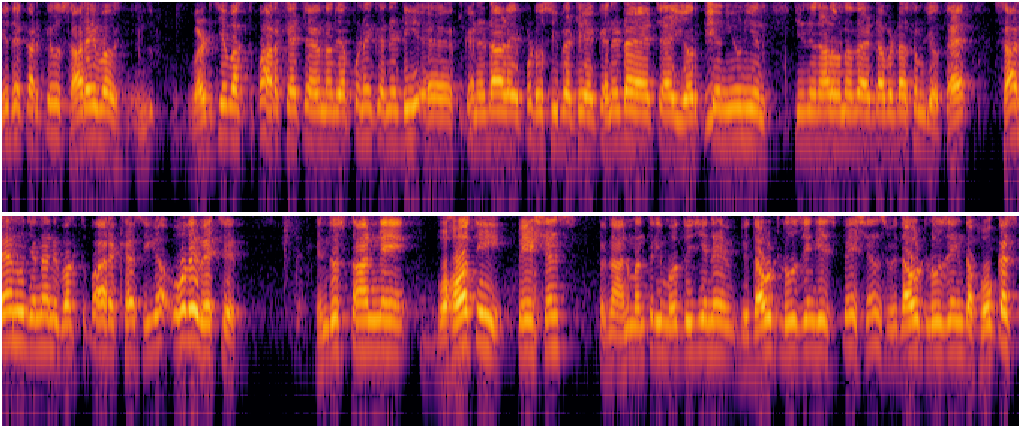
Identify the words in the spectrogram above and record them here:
ਜਿਹਦੇ ਕਰਕੇ ਉਹ ਸਾਰੇ ਵਰਲਡ 'ਚ ਵਕਤ ਪਾ ਰੱਖਿਆ, ਚਾਹੇ ਉਹਨਾਂ ਦੇ ਆਪਣੇ ਕੈਨੇਡੀ ਕੈਨੇਡਾ ਵਾਲੇ ਪੜੋਸੀ ਬੈਠੇ ਹੈ ਕੈਨੇਡਾ ਹੈ, ਚਾਹੇ ਯੂਰਪੀਅਨ ਯੂਨੀਅਨ, ਜਿਹਦੇ ਨਾਲ ਉਹਨਾਂ ਦਾ ਐਡਾ ਵੱਡਾ ਸਮਝੌਤਾ ਹੈ। ਸਾਰਿਆਂ ਨੂੰ ਜਿਨ੍ਹਾਂ ਨੇ ਵਕਤ ਪਾ ਰੱਖਿਆ ਸੀਗਾ, ਉਹਦੇ ਵਿੱਚ ਹਿੰਦੁਸਤਾਨ ਨੇ ਬਹੁਤ ਹੀ ਪੇਸ਼ੈਂਸ ਪ੍ਰਧਾਨ ਮੰਤਰੀ ਮੋਦੀ ਜੀ ਨੇ without losing his patience without losing the focus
